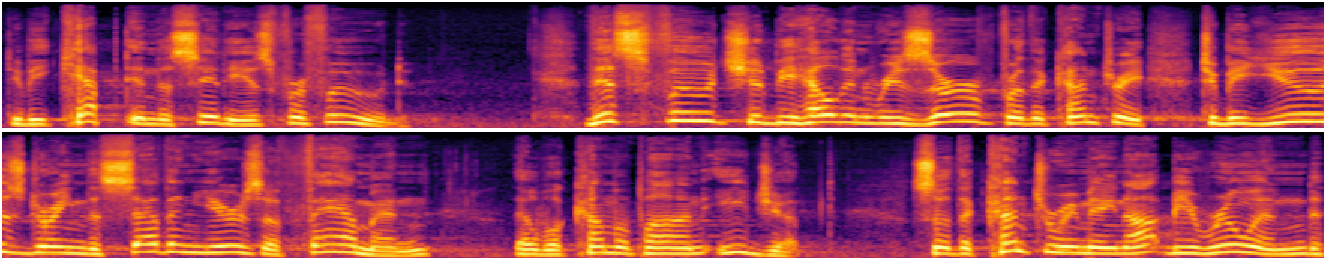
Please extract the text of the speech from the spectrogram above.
to be kept in the cities for food. This food should be held in reserve for the country to be used during the seven years of famine that will come upon Egypt so the country may not be ruined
